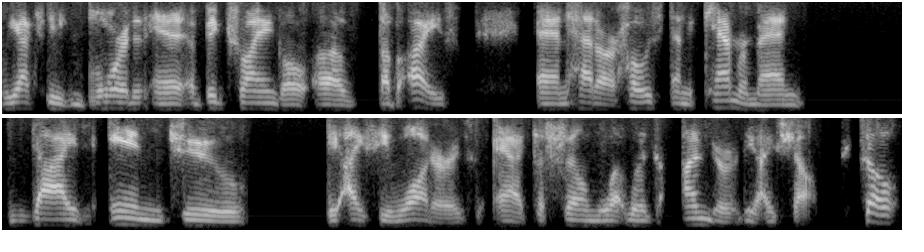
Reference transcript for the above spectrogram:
we actually bored a, a big triangle of, of ice and had our host and the cameraman dive into the icy waters uh, to film what was under the ice shelf. So,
